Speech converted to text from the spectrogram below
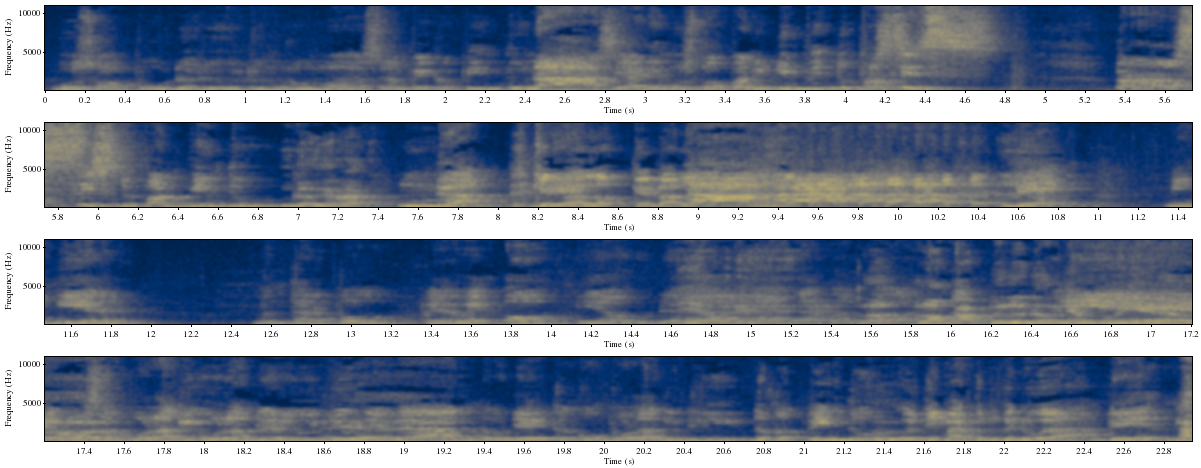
Gue sapu dari ujung rumah sampai ke pintu. Nah, si Ade Mustafa ini di pintu persis. Persis depan pintu. Enggak gerak. Enggak. Kayak balok, kayak balok. Ah. Dek, minggir. bentar po PW oh ya udah Iya udah. apa-apa. Lo lengkap dulu dong Iya, pas aku lagi ulang dari ujung Iya. ya kan, udah kekumpul lagi di dekat pintu. Ultimatum kedua. Dek, nih,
